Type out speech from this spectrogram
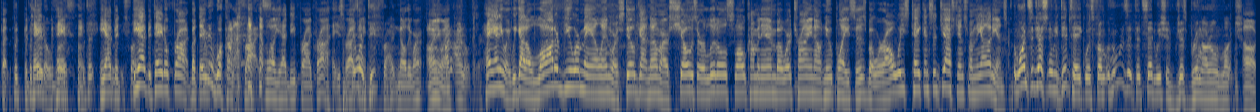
Po- po- potato. potato potato. Pota- he had po- he had potato fry, but they What mean, what kind of fries? well, you had deep fried fries. Fries. They weren't deep fried. No, they weren't. Oh, anyway. I, I don't know what they were. Hey, anyway, we got a lot of viewer mail in. We're still getting them. Our shows are a little slow coming in, but we're trying out new places. But we're always taking suggestions from the audience. One suggestion we did take was from who was it that said we should just bring our own lunch? Oh,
